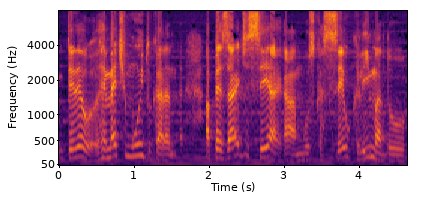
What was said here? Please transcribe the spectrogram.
Entendeu? Remete muito, cara. Apesar de ser a, a música ser o clima do.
